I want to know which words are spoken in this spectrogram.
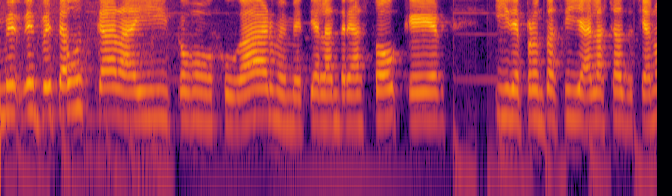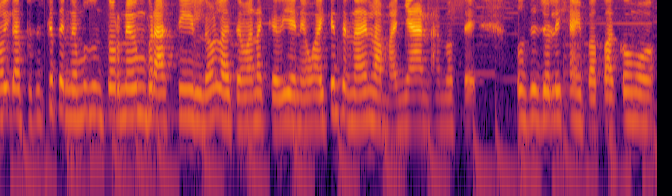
me, empecé a buscar ahí cómo jugar, me metí a la Andrea Soccer y de pronto así ya las chavas decían, oigan, pues es que tenemos un torneo en Brasil, ¿no? La semana que viene, o hay que entrenar en la mañana, no sé. Entonces yo le dije a mi papá como,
